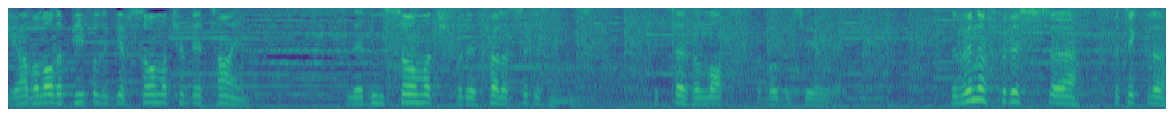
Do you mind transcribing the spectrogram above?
You have a lot of people that give so much of their time and they do so much for their fellow citizens. It says a lot about this area. The winner for this uh, particular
